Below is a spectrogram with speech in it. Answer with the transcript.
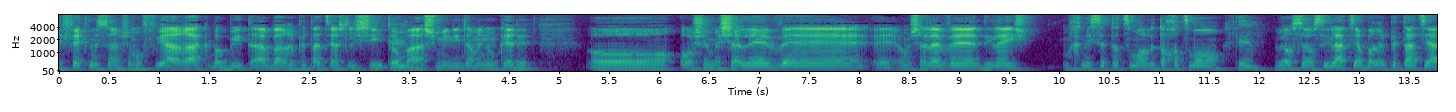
אפקט מסוים שמופיע רק בביטה ברפטציה השלישית, כן. או בשמינית המנוקדת, או, או שמשלב או משלב delay, מכניס את עצמו לתוך עצמו, כן. ועושה אוסילציה ברפטציה.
